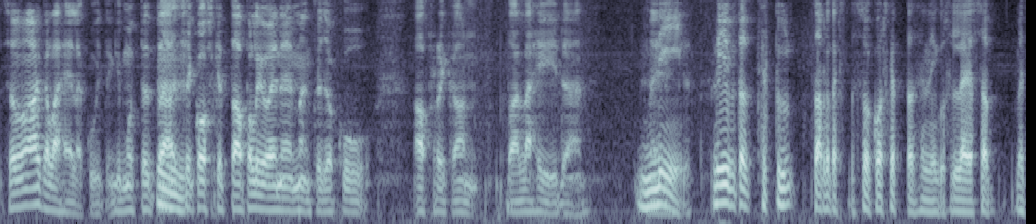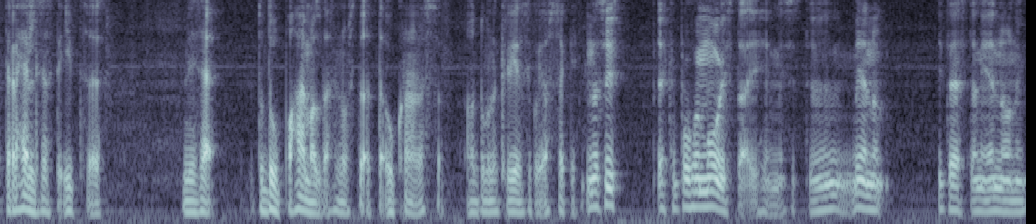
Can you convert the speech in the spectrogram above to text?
se on aika lähellä kuitenkin. Mutta tämä, Mm. se koskettaa paljon enemmän kuin joku Afrikan tai Lähi-idän. niin, niin mutta se tarkoitatko, että se koskettaa sen niin kuin silleen, jos sä menet rehellisesti itseesi, niin se tuntuu pahemmalta sinusta, että Ukrainassa on tuommoinen kriisi kuin jossakin. No siis ehkä puhuin muista ihmisistä. Minä en ole, itsestäni en ole niin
